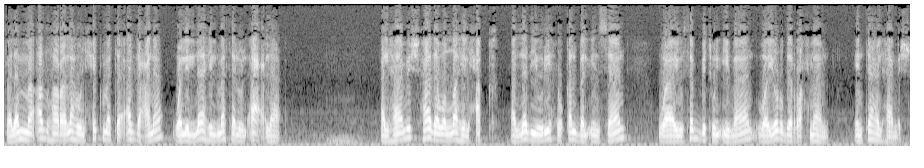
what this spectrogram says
فلما أظهر له الحكمة أذعن ولله المثل الأعلى. الهامش هذا والله الحق الذي يريح قلب الإنسان ويثبت الإيمان ويرضي الرحمن. انتهى الهامش.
